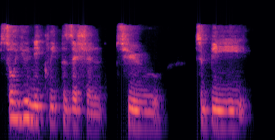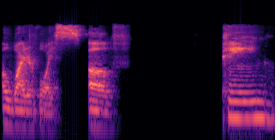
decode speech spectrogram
so uniquely positioned to to be a wider voice of pain,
